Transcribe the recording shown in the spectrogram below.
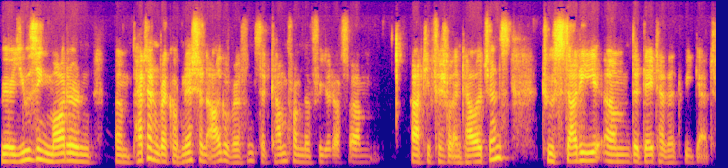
we are using modern um, pattern recognition algorithms that come from the field of um, artificial intelligence to study um, the data that we get.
